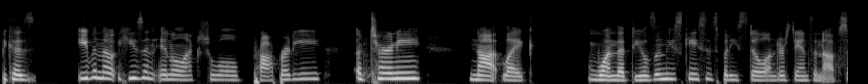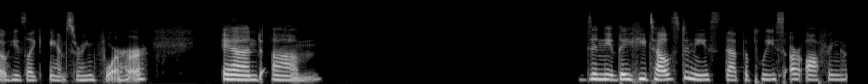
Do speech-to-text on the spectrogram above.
because even though he's an intellectual property attorney, not like one that deals in these cases, but he still understands enough. So he's like answering for her. And um Denise, they, he tells Denise that the police are offering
